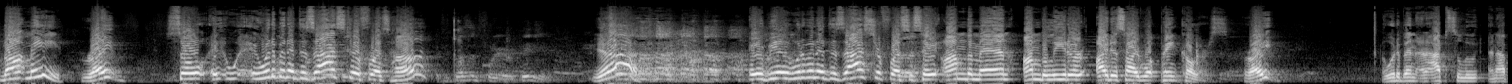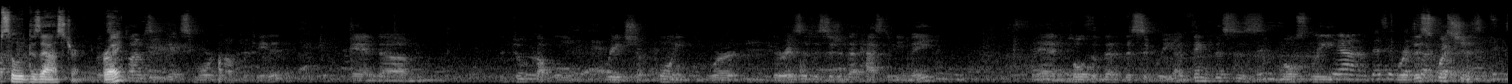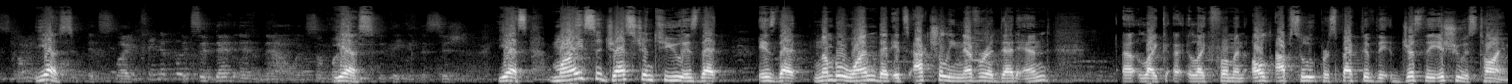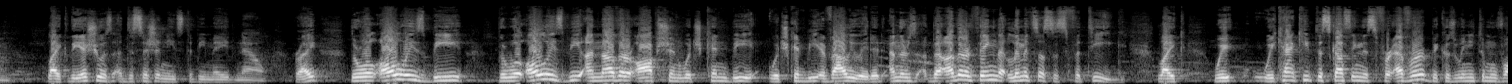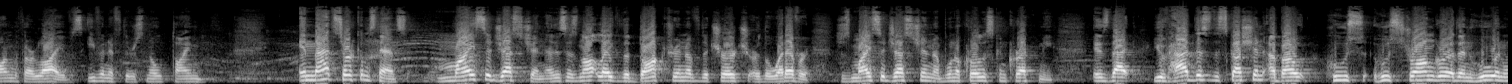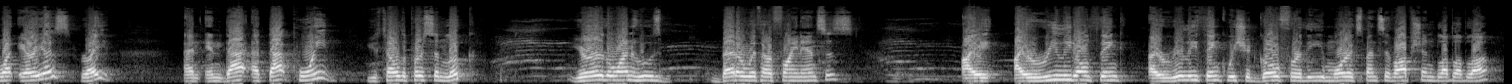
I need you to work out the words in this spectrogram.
Not me, right? So it, it would have been a disaster for us, huh? If it wasn't for your opinion. Yeah. it would be it would have been a disaster for us to say, I'm the man, I'm the leader, I decide what paint colors. Right? It would have been an absolute an absolute disaster. Right? Sometimes it gets more complicated and um, the two couple reach a point where there is a decision that has to be made and both of them disagree. I think this is mostly Yeah, where this question. question is, is coming Yes. from. It's like It's a it's a dead end now and somebody Yes. needs to take a decision. Yes. My suggestion to you is that is that number one, that it's actually never a dead end. uh, like, uh, like from an alt- absolute perspective, the, just the issue is time. Like the issue is a decision needs to be made now, right? There will always be there will always be another option which can be which can be evaluated. And there's the other thing that limits us is fatigue. Like we we can't keep discussing this forever because we need to move on with our lives, even if there's no time. In that circumstance, my suggestion, and this is not like the doctrine of the church or the whatever, just my suggestion, Abuna Kyrillos can correct me, is that you've had this discussion about who's who's stronger than who in what areas, right? And in that at that point, you tell the person, look, you're the one who's better with our finances. I I really don't think I really think we should go for the more expensive option, blah blah blah.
